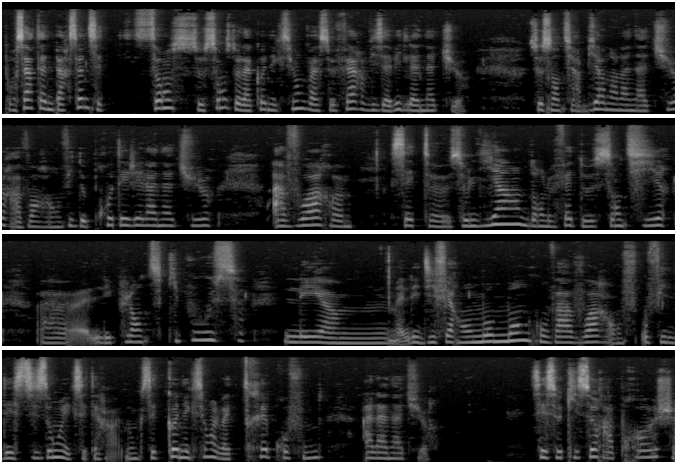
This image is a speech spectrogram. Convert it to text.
Pour certaines personnes, ce sens de la connexion va se faire vis-à-vis -vis de la nature. Se sentir bien dans la nature, avoir envie de protéger la nature, avoir euh, euh, ce lien dans le fait de sentir euh, les plantes qui poussent, les, euh, les différents moments qu'on va avoir au fil des saisons, etc. Donc cette connexion, elle va être très profonde à la nature. C'est ce qui se rapproche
